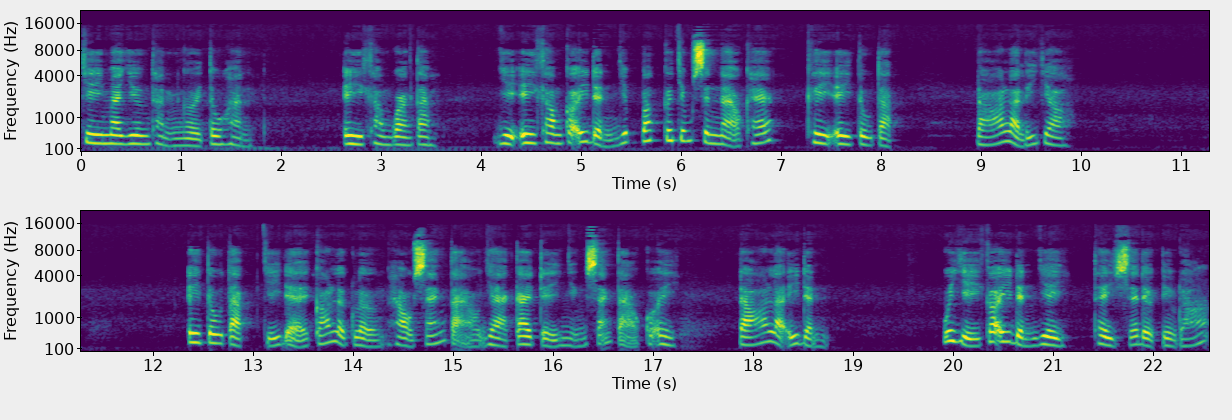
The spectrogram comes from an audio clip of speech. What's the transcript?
chi Ma Dương thành người tu hành. Y không quan tâm, vì Y không có ý định giúp bất cứ chúng sinh nào khác khi Y tu tập. Đó là lý do. Y tu tập chỉ để có lực lượng hầu sáng tạo và cai trị những sáng tạo của Y. Đó là ý định. Quý vị có ý định gì thì sẽ được điều đó.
